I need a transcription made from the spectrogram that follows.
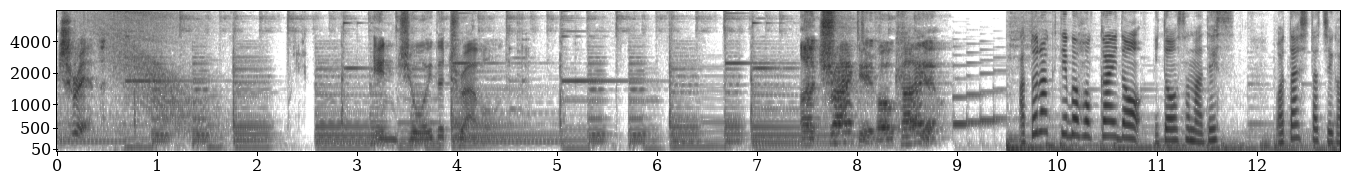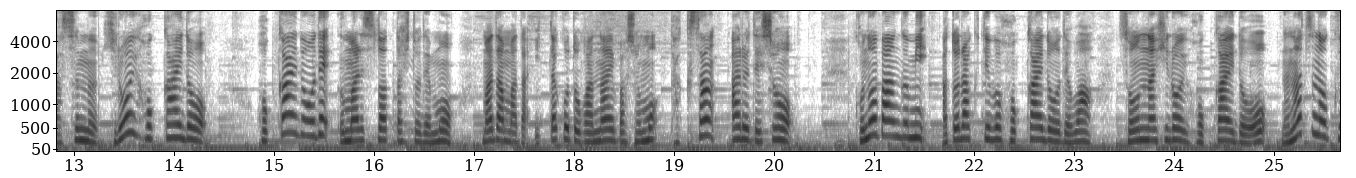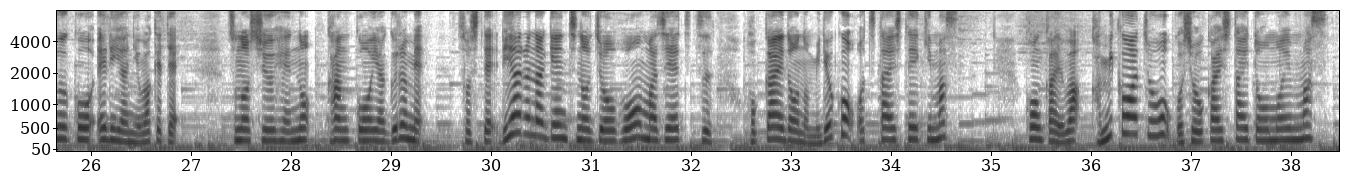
trip. Enjoy the travel. Attractive Hokkaido. アトラクティブ北海道伊藤さなです私たちが住む広い北海道北海道で生まれ育った人でもまだまだ行ったことがない場所もたくさんあるでしょうこの番組アトラクティブ北海道ではそんな広い北海道を7つの空港エリアに分けてその周辺の観光やグルメそしてリアルな現地の情報を交えつつ北海道の魅力をお伝えしていきます。今回は上川町をご紹介したいと思います。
